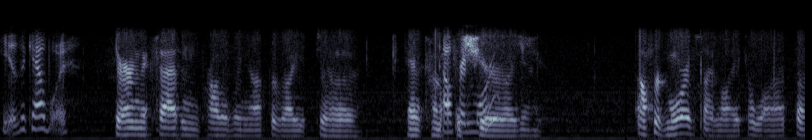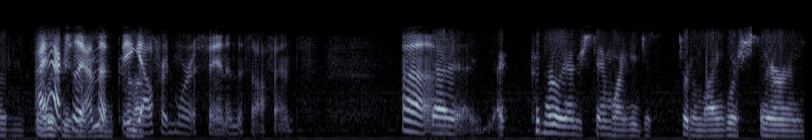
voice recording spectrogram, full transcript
He is a cowboy. Darren McFadden probably not the right uh, handcuff Alfred this year. Morris? I guess. Alfred Morris I like a lot. But I actually, I'm a big. Alfred Morris fan in this offense. Um, I, I couldn't really understand why he just sort of languished there in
